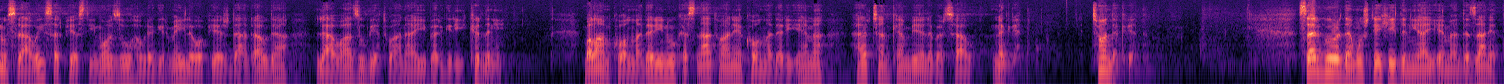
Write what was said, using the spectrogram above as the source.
نووسراوەی سەر پێستی مۆز و هەورەگرمەی لەوە پێش دانراودا لاواز و بێتوانای بەرگری کردنین. بەڵام کۆڵنەدەرین و کەس ناتوانێت کۆڵنەدەری ئێمە هەرچەند کەم بێ لەبەرچاو نەگرێت. چۆن دەکرێت؟ سەر گورد هەموو شتێکی دنیای ئێمە دەزانێت،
